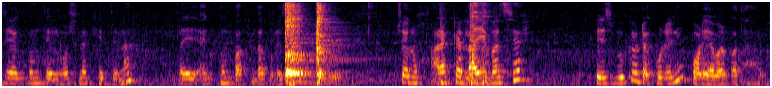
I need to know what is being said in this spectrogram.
যে একদম তেল মশলা খেতে না, তাই একদম পাতলা করেছি। চলো, আরেকটা লাইভ আছে। ফেসবুকে ওটা করে নিই পরে আবার কথা হবে।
